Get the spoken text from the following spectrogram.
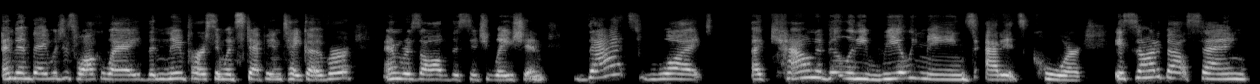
And then they would just walk away. The new person would step in, take over, and resolve the situation. That's what accountability really means at its core. It's not about saying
